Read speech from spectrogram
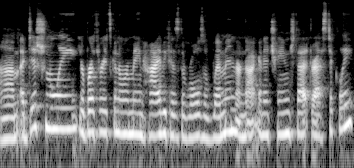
Um, additionally, your birth rate is going to remain high because the roles of women are not going to change that drastically.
